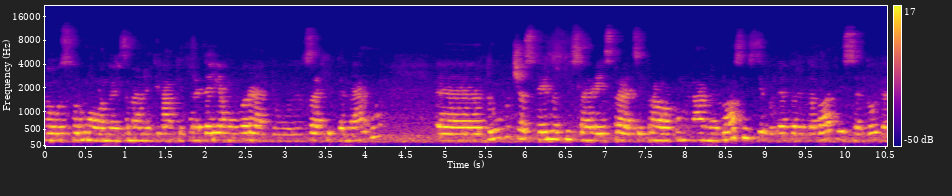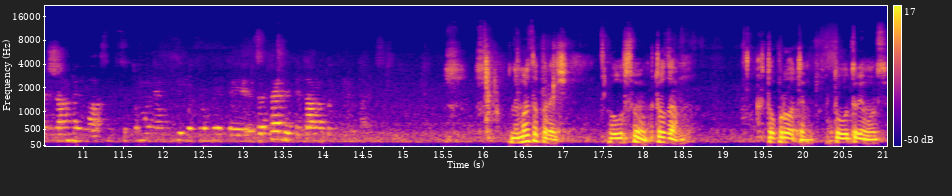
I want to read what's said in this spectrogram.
новосформованої земельної ділянки, передаємо в оренду Західенерго. Е, Другу частину після реєстрації права комунальної власності буде передаватися до державної власності, тому необхідно зробити затвердити дану документацію. Нема заперечень? Голосуємо. Хто за? Хто проти? Хто утримався?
